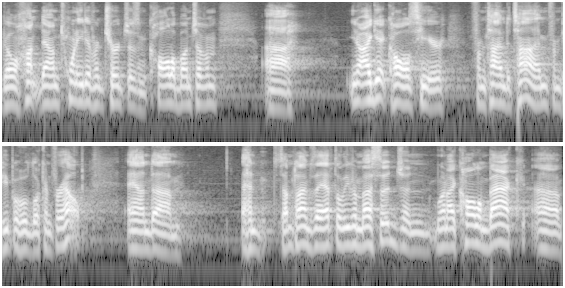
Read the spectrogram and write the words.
go hunt down 20 different churches and call a bunch of them. Uh, you know, I get calls here from time to time from people who are looking for help. And um, and sometimes they have to leave a message. And when I call them back, uh,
